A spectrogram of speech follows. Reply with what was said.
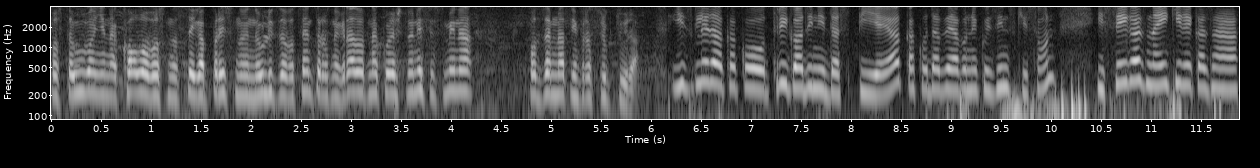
поставување на коловоз на сега пресно е на улица во центарот на градот на која што не се смена подземната инфраструктура. Изгледа како три години да спиеа, како да беа во некој зимски сон и сега знаејќи дека за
